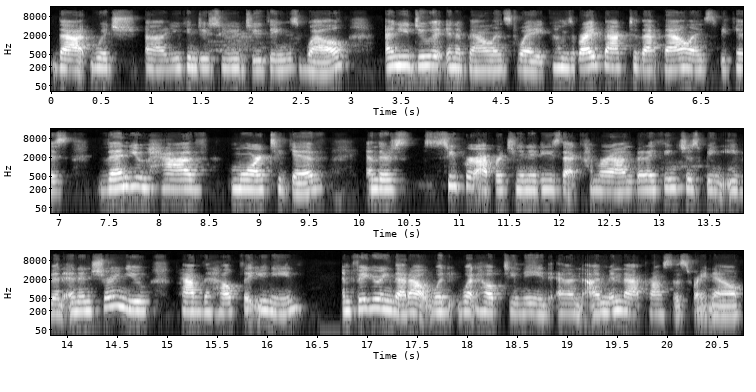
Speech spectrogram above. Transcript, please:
that which uh, you can do so you do things well and you do it in a balanced way. It comes right back to that balance because then you have more to give. And there's super opportunities that come around but i think just being even and ensuring you have the help that you need and figuring that out what what help do you need? And i'm in that process right now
